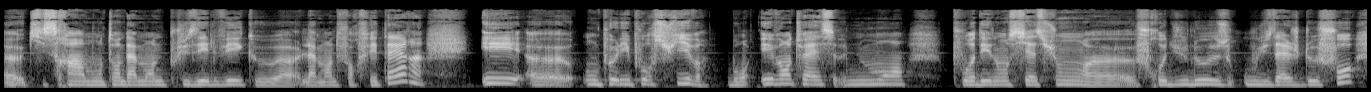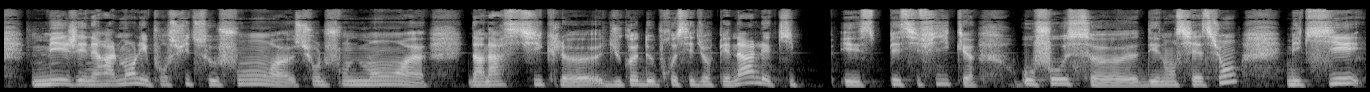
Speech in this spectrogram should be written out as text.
euh, qui sera un montant d'amende plus élevé que euh, l'amende forfaitaire. Et euh, on peut les poursuivre, bon, éventuellement pour dénonciation frauduleuse ou usage de faux, mais généralement les poursuites se font sur le fondement d'un article du Code de procédure pénale qui est spécifique aux fausses dénonciations, mais qui est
